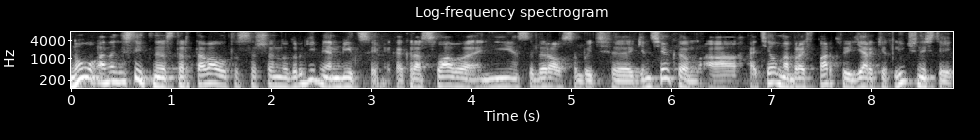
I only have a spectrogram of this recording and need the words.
Ну, она действительно стартовала-то совершенно другими амбициями. Как раз Слава не собирался быть э, генсеком, а хотел набрать в партию ярких личностей.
